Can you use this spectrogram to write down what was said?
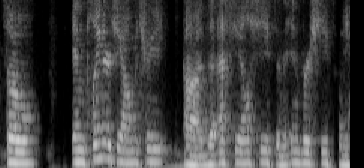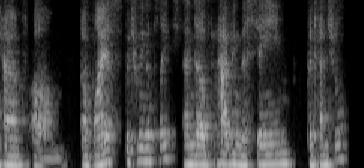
So in planar geometry, uh, the SCL sheath and the inverse sheath, when you have um, a bias between the plates, end up having the same potential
